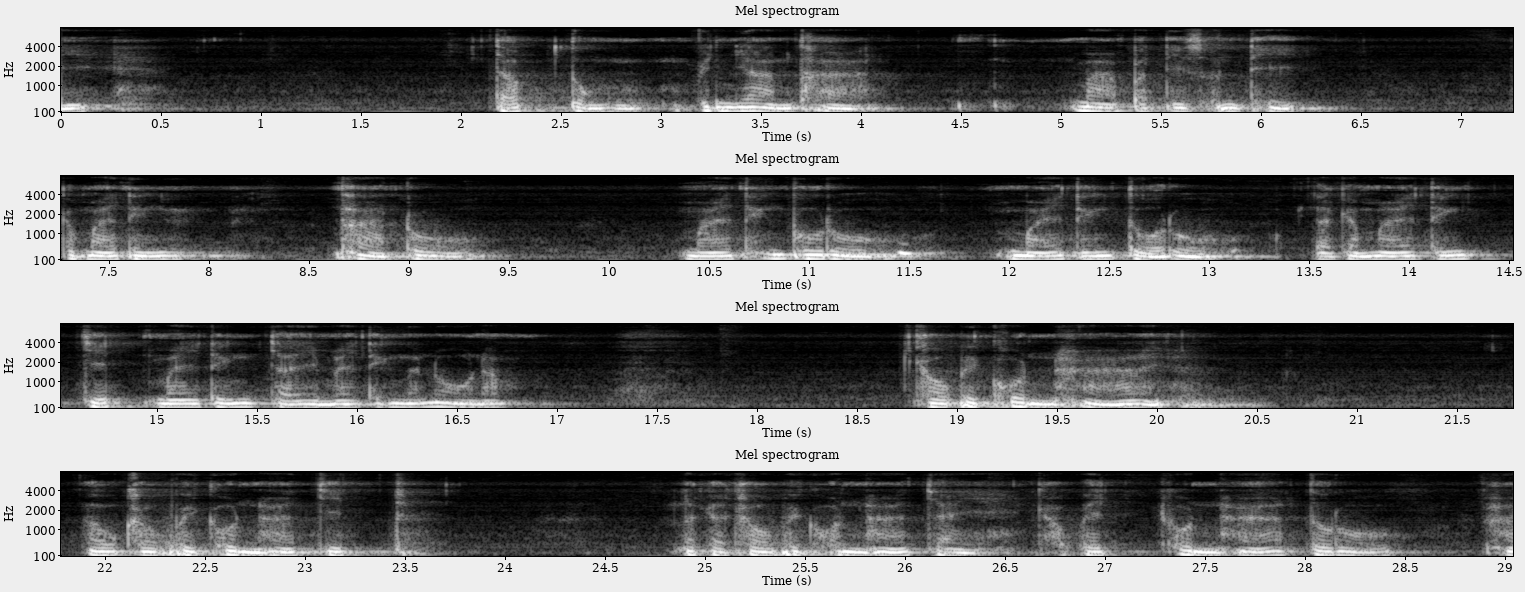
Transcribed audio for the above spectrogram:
นี้ จับตรงวิญญาณธาตุ มาปฏิสนธิก็หมายถึงธาตุรู้ หมายถึงผู้รู้ หมายถึงตัวรู้ แล้วก็หมายถึงจิต หมายถึงใจ หมายถึงมโนนับเขาไปค้นหา เอาเขาไปค้นหาจิต แล้วก็เขาไปค้นหาใจ เขาไปค้นหาตัวรู้ หา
